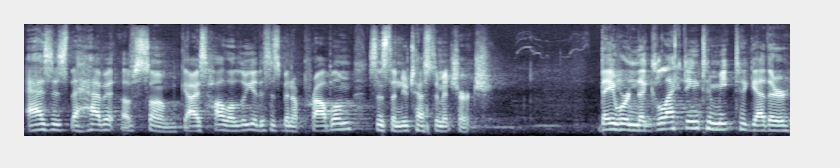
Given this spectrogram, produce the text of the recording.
as is the habit of some. Guys, hallelujah, this has been a problem since the New Testament church. They were neglecting to meet together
